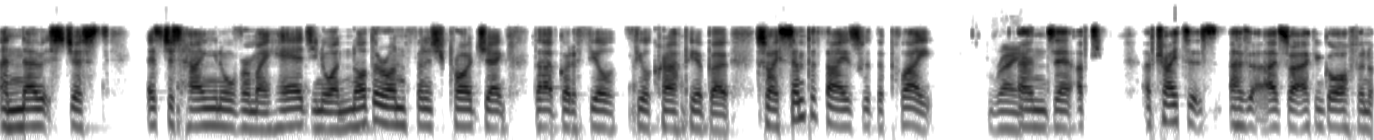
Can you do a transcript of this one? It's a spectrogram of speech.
and now it's just it's just hanging over my head, you know, another unfinished project that I've got to feel feel crappy about. So I sympathize with the plight. Right. And uh, I've I've tried to as, as so I can go off in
